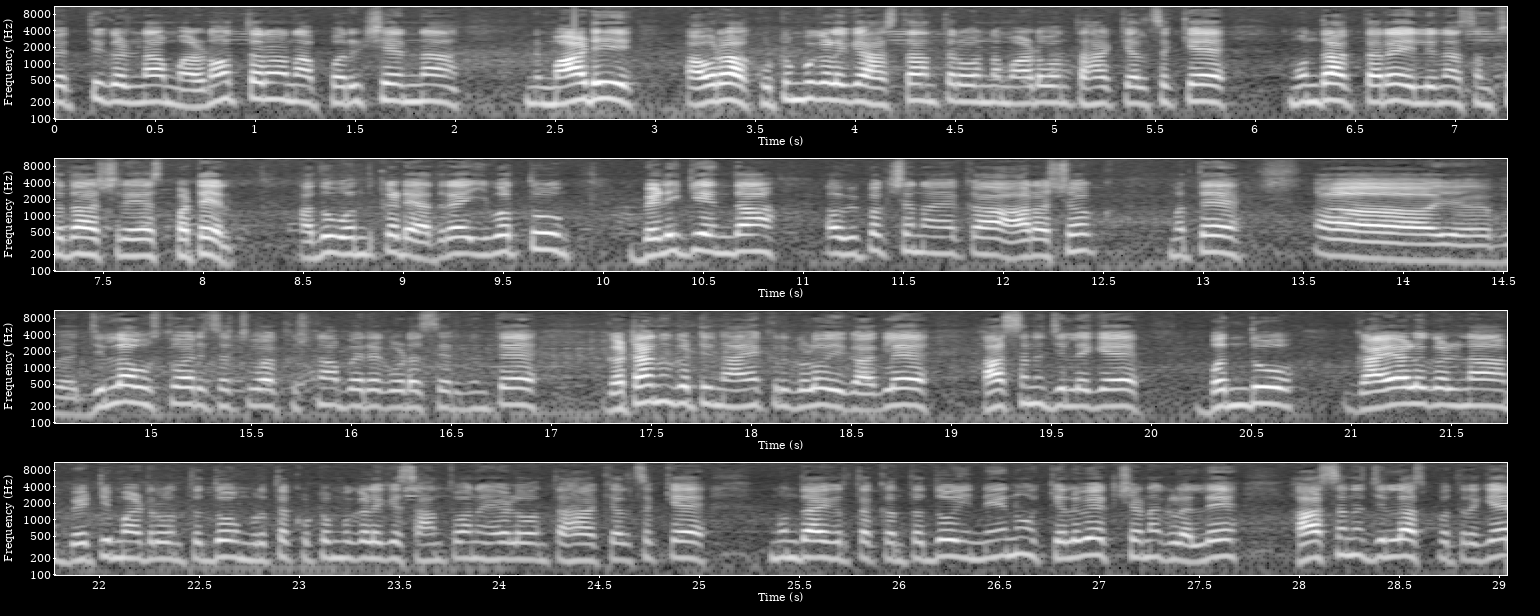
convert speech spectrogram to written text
ವ್ಯಕ್ತಿಗಳನ್ನ ಮರಣೋತ್ತರನ ಪರೀಕ್ಷೆಯನ್ನು ಮಾಡಿ ಅವರ ಕುಟುಂಬಗಳಿಗೆ ಹಸ್ತಾಂತರವನ್ನು ಮಾಡುವಂತಹ ಕೆಲಸಕ್ಕೆ ಮುಂದಾಗ್ತಾರೆ ಇಲ್ಲಿನ ಸಂಸದ ಶ್ರೇಯಸ್ ಪಟೇಲ್. ಅದು ಒಂದು ಕಡೆ. ಆದರೆ ಇವತ್ತು ಬೆಳಿಗ್ಗೆಯಿಂದ ವಿಪಕ್ಷ ನಾಯಕ ಆರ್ ಅಶೋಕ್ ಮತ್ತು ಜಿಲ್ಲಾ ಉಸ್ತುವಾರಿ ಸಚಿವ ಕೃಷ್ಣ ಬೈರೇಗೌಡ ಸೇರಿದಂತೆ ಘಟಾನುಘಟಿ ನಾಯಕರುಗಳು ಈಗಾಗಲೇ ಹಾಸನ ಜಿಲ್ಲೆಗೆ ಬಂದು ಗಾಯಾಳುಗಳನ್ನ ಭೇಟಿ ಮಾಡಿರುವಂಥದ್ದು, ಮೃತ ಕುಟುಂಬಗಳಿಗೆ ಸಾಂತ್ವನ ಹೇಳುವಂತಹ ಕೆಲಸಕ್ಕೆ ಮುಂದಾಗಿರ್ತಕ್ಕಂಥದ್ದು. ಇನ್ನೇನು ಕೆಲವೇ ಕ್ಷಣಗಳಲ್ಲಿ ಹಾಸನ ಜಿಲ್ಲಾಸ್ಪತ್ರೆಗೆ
